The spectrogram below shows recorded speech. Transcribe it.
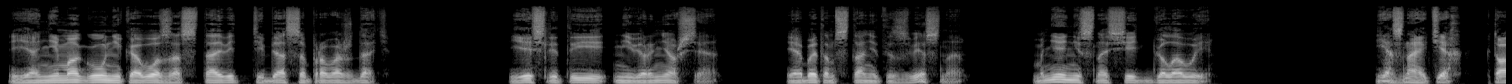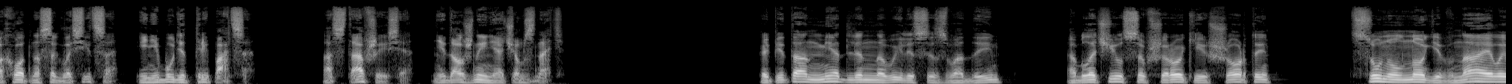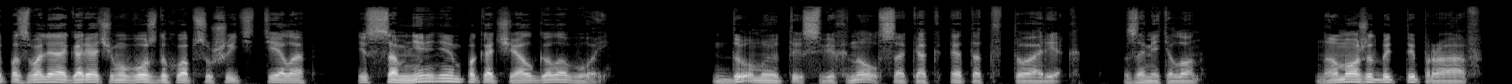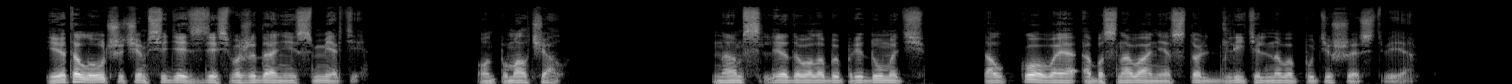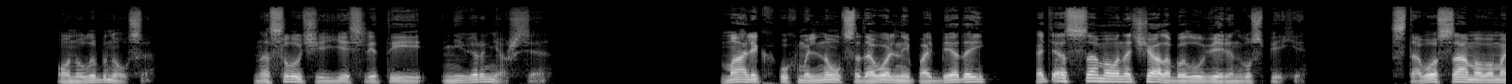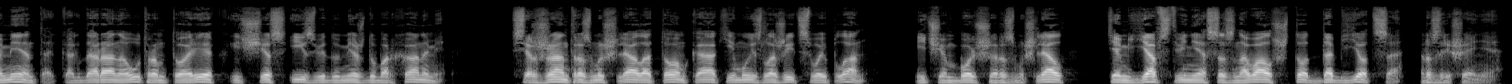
«Я не могу никого заставить тебя сопровождать. Если ты не вернешься, и об этом станет известно, мне не сносить головы. Я знаю тех, кто охотно согласится и не будет трепаться. Оставшиеся не должны ни о чем знать. Капитан медленно вылез из воды, облачился в широкие шорты, сунул ноги в найлы, позволяя горячему воздуху обсушить тело, и с сомнением покачал головой. «Думаю, ты свихнулся, как этот туарек», — заметил он. «Но, может быть, ты прав и это лучше, чем сидеть здесь в ожидании смерти. Он помолчал. Нам следовало бы придумать толковое обоснование столь длительного путешествия. Он улыбнулся. На случай, если ты не вернешься. Малик ухмыльнулся, довольный победой, хотя с самого начала был уверен в успехе. С того самого момента, когда рано утром Туарек исчез из виду между барханами, сержант размышлял о том, как ему изложить свой план, и чем больше размышлял, тем явственнее осознавал, что добьется разрешения.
